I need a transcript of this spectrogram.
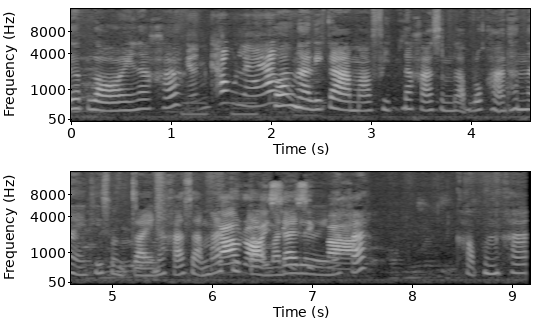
เรียบร้อยนะคะ เงินเข้าแล้วพวกนาฬิกามาฟิตนะคะสำหรับลูกค้าท่านไหนที่สนใจนะคะ สามารถติดต่อมาได้เลยนะคะ ขอบคุณค่ะ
